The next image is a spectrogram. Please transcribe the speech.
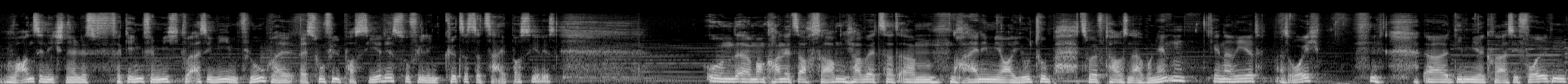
wahnsinnig schnell, das verging für mich quasi wie im Flug, weil, weil so viel passiert ist, so viel in kürzester Zeit passiert ist. Und äh, man kann jetzt auch sagen, ich habe jetzt ähm, nach einem Jahr YouTube 12.000 Abonnenten generiert, also euch, äh, die mir quasi folgen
